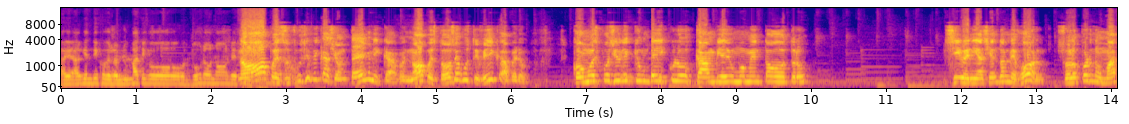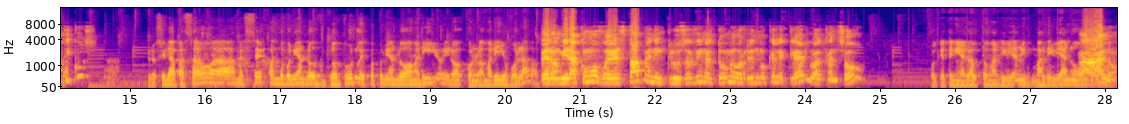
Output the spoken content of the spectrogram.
Alguien dijo que los neumáticos duros no No, pues es justificación técnica. Pues no, pues todo se justifica, pero ¿cómo es posible que un vehículo cambie de un momento a otro si venía siendo el mejor? ¿Solo por neumáticos? Pero si le ha pasado a Mercedes cuando ponían los, duros y después ponían los amarillos y con los amarillos volaba. Pero mira cómo fue Verstappen, incluso al final tuvo mejor ritmo que Leclerc, lo alcanzó. Porque tenía el auto más liviano y más liviano. Ah, no.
